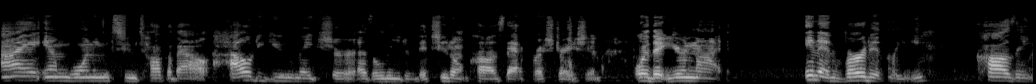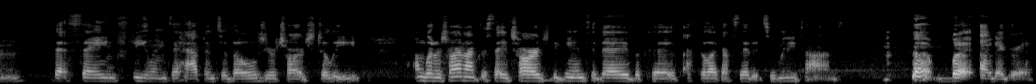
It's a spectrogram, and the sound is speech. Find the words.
I am going to talk about how do you make sure as a leader that you don't cause that frustration or that you're not inadvertently causing that same feeling to happen to those you're charged to lead. I'm going to try not to say charged again today because I feel like I've said it too many times. but I digress.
